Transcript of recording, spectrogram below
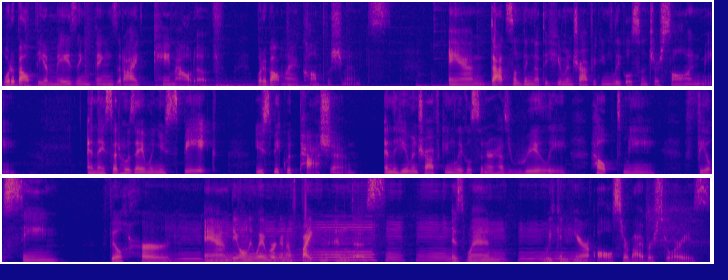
What about the amazing things that I came out of? What about my accomplishments? And that's something that the Human Trafficking Legal Center saw in me. And they said, Jose, when you speak, you speak with passion. And the Human Trafficking Legal Center has really helped me feel seen, feel heard. And the only way we're going to fight and end this mm-hmm. is when we can mm-hmm. hear all survivor stories.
